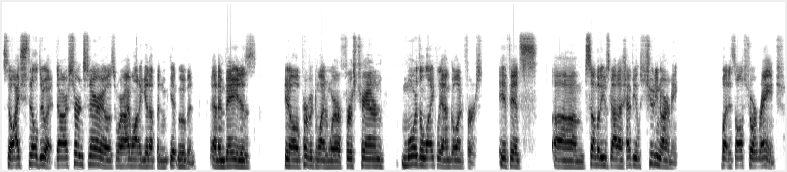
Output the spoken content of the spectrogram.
So I still do it. There are certain scenarios where I want to get up and get moving, and invade is, you know, a perfect one where first turn more than likely I'm going first. If it's um, somebody who's got a heavy shooting army, but it's all short range,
